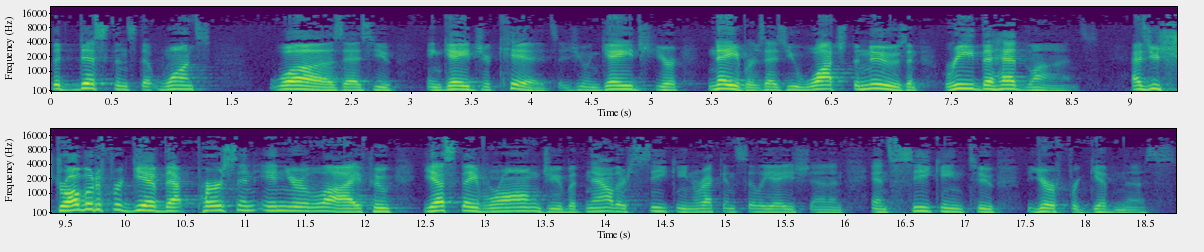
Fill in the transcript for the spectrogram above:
the distance that once was as you engage your kids, as you engage your neighbors, as you watch the news and read the headlines as you struggle to forgive that person in your life who, yes, they've wronged you, but now they're seeking reconciliation and, and seeking to your forgiveness.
